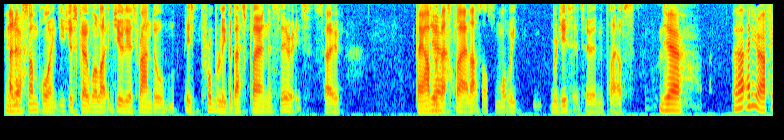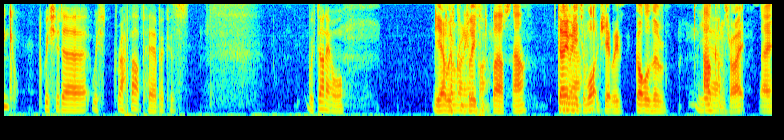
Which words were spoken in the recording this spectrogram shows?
And at some point, you just go, well, like Julius Randle is probably the best player in this series, so they have Yeah. the best player. That's often what we reduce it to in the playoffs. Yeah. Uh, anyway, I think we should uh, we should wrap up here because we've done it all. Yeah, we've I'm running out of completed the time. playoffs now. Don't even need to watch it. We've got all the Yeah. outcomes right, so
